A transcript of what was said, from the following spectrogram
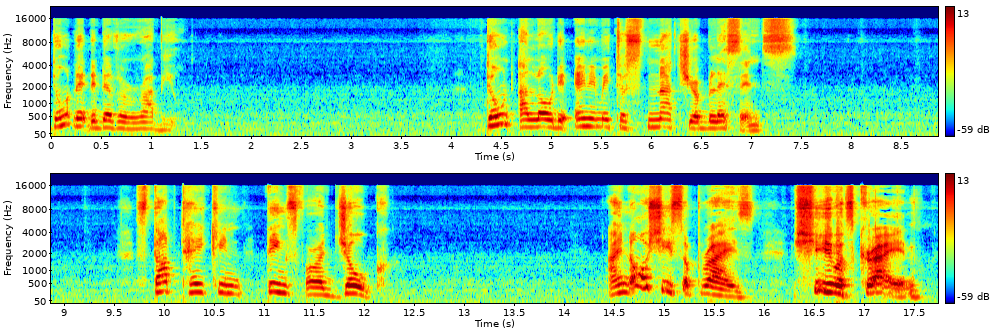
Don't let the devil rob you. Don't allow the enemy to snatch your blessings. Stop taking things for a joke. I know she's surprised. She was crying.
